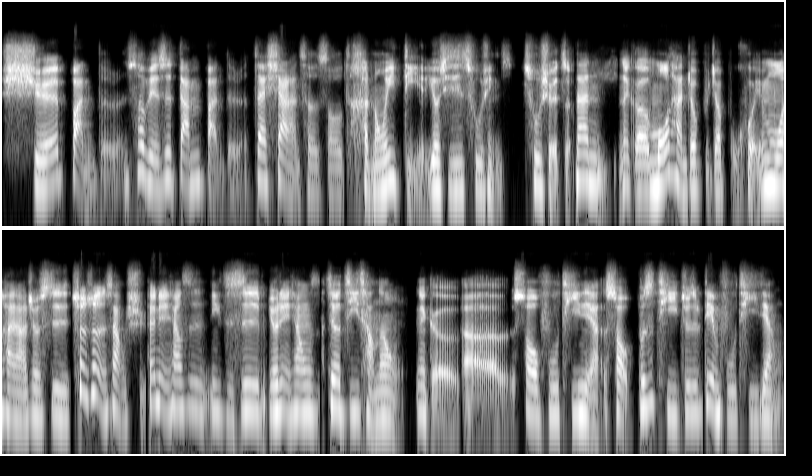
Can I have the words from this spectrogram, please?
雪板的人，特别是单板的人，在下缆车的时候很容易跌，尤其是初行初学者，那那个魔毯就比较不会，因为魔毯它就是顺顺的上去，有点像是你只是有点像就机场那种那个呃手扶梯那样，手不是梯就是电扶梯这样，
